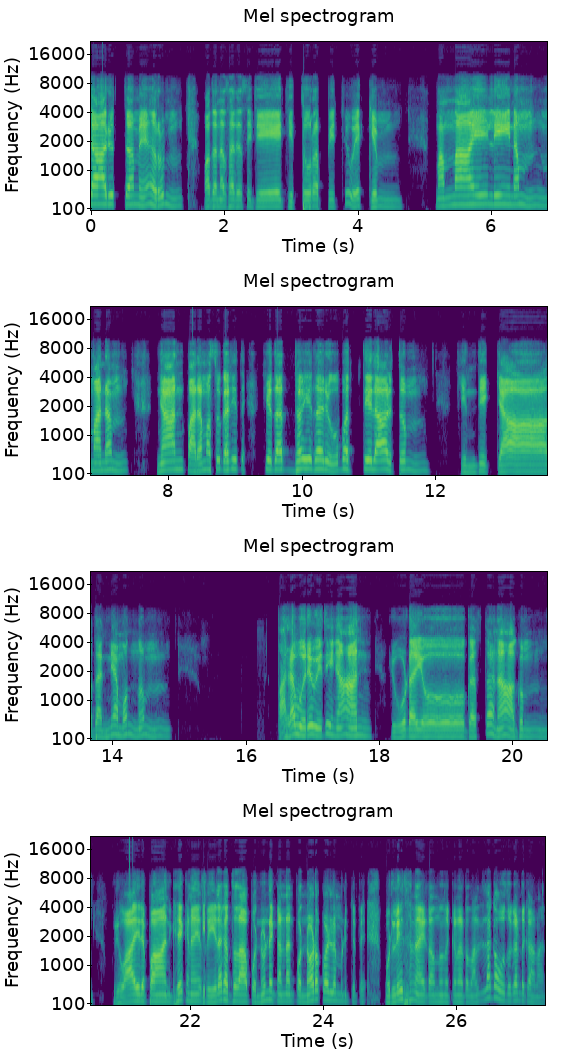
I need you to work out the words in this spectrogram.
ചാരുത്തമേറും വതന സരസിജേ ചിത്തുറപ്പിച്ചു വയ്ക്കും. നന്നായി ലീനം മനം. ഞാൻ പരമസുഖരി ചിതദ്വൈത രൂപത്തിലാഴ്ത്തും ചിന്തിക്കാതന്യമൊന്നും പല ഒരു വിധി ഞാൻ രൂഢയോഗസ്ഥനാകും. ഗുരുവായൂരപ്പ അനുഗ്രഹിക്കണേ ശ്രീലകത്തത പൊന്നുണ്ണി കണ്ണൻ പൊന്നോടക്കൊള്ളം പിടിച്ചിട്ട് മുരളീധരനായിട്ട് അന്ന് നിൽക്കണേട്ടോ നല്ല കൗതുകമുണ്ട് കാണാൻ.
